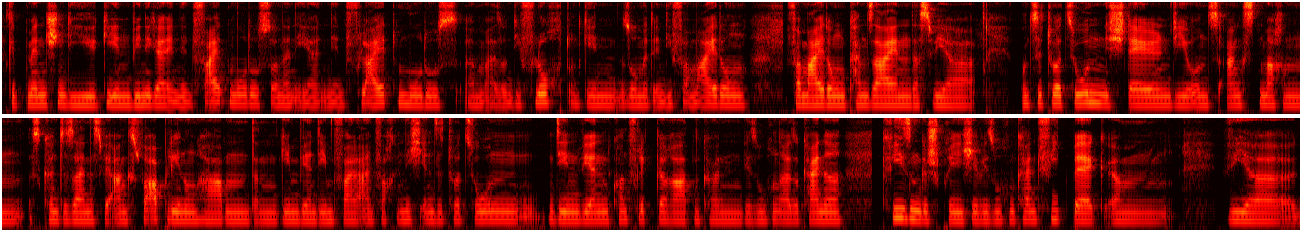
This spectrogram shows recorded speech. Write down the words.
Es gibt Menschen, die gehen weniger in den Fight-Modus, sondern eher in den Flight-Modus, ähm, also in die Flucht und gehen somit in die Vermeidung. Vermeidung kann sein, dass wir uns Situationen nicht stellen, die uns Angst machen. Es könnte sein, dass wir Angst vor Ablehnung haben. Dann gehen wir in dem Fall einfach nicht in Situationen, in denen wir in Konflikt geraten können. Wir suchen also keine Krisengespräche, wir suchen kein Feedback. Ähm, wir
